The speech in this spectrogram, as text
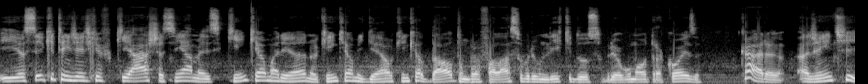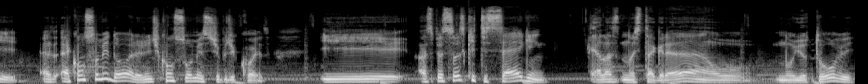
E eu sei que tem gente que, que acha assim, ah, mas quem que é o Mariano? Quem que é o Miguel? Quem que é o Dalton para falar sobre um líquido, sobre alguma outra coisa? Cara, a gente é, é consumidor, a gente consome esse tipo de coisa. E as pessoas que te seguem, elas no Instagram ou no YouTube,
